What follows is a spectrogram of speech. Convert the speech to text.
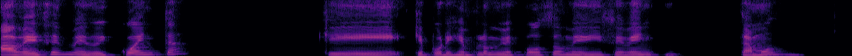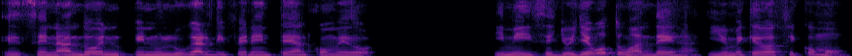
a veces me doy cuenta que, que, por ejemplo, mi esposo me dice, ven, estamos eh, cenando en, en un lugar diferente al comedor. Y me dice, yo llevo tu bandeja. Y yo me quedo así como,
